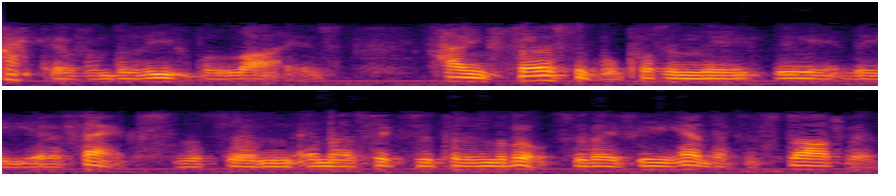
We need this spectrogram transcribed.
pack of unbelievable lies, having first of all put in the, the, the uh, facts that um, MI6 had put in the book. So basically he had that to start with,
